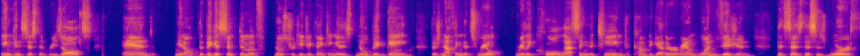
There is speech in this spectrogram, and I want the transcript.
inconsistent results. And, you know, the biggest symptom of no strategic thinking is no big game. There's nothing that's real, really coalescing the team to come together around one vision that says this is worth,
